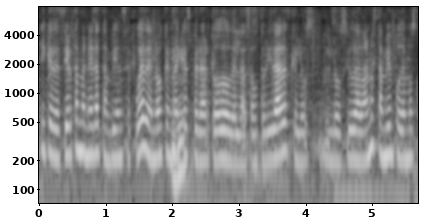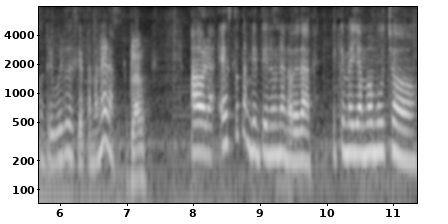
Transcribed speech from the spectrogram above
Y que de cierta manera también se puede, ¿no? Que no hay que esperar todo de las autoridades, que los, los ciudadanos también podemos contribuir de cierta manera. Claro. Ahora, esto también tiene una novedad y que me llamó mucho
